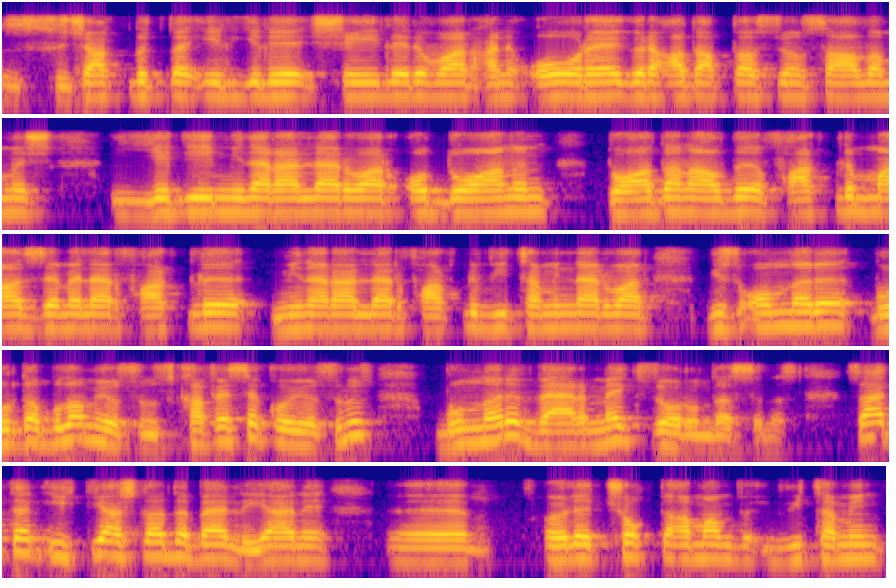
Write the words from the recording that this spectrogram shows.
sıcaklıkla ilgili şeyleri var. Hani oraya göre adaptasyon sağlamış, yediği mineraller var. O doğanın doğadan aldığı farklı malzemeler, farklı mineraller, farklı vitaminler var. Biz onları burada bulamıyorsunuz. Kafese koyuyorsunuz. Bunları vermek zorundasınız. Zaten ihtiyaçları da belli. Yani e, öyle çok da aman vitamin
